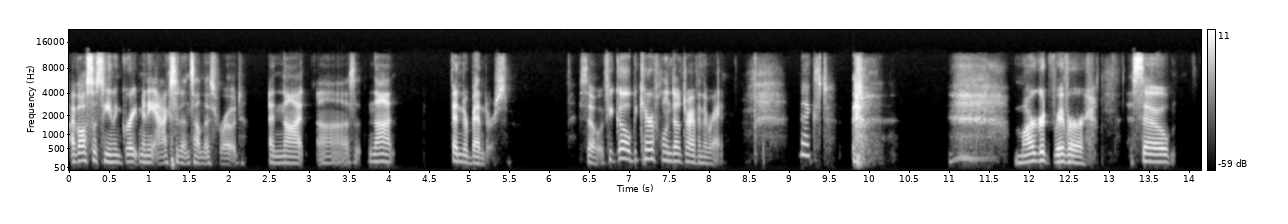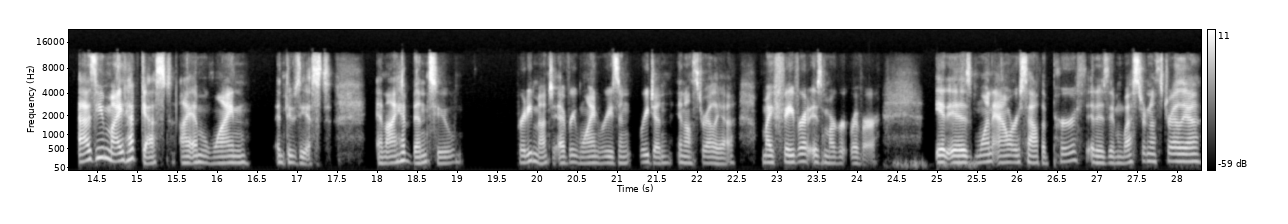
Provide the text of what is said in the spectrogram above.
I've also seen a great many accidents on this road and not uh, not fender benders. So if you go, be careful and don't drive in the rain. Next. Margaret River. So as you might have guessed, I am a wine enthusiast and I have been to pretty much every wine reason, region in Australia. My favorite is Margaret River. It is one hour south of Perth. It is in Western Australia.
